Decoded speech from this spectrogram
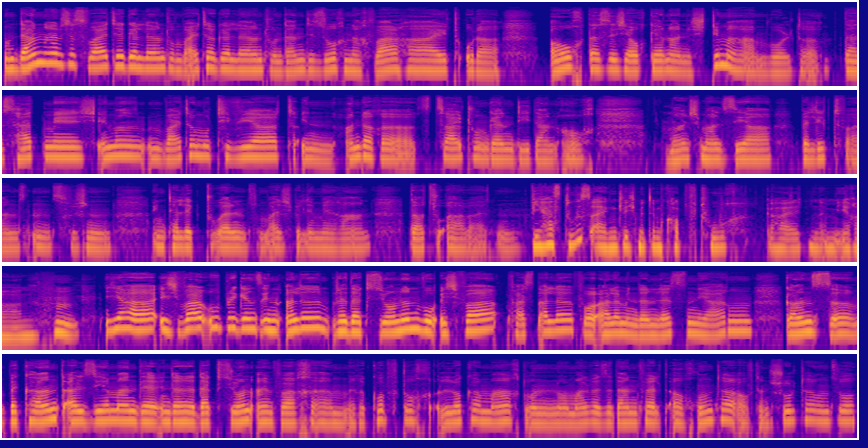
Und dann habe ich es weitergelernt und weitergelernt und dann die Suche nach Wahrheit oder auch, dass ich auch gerne eine Stimme haben wollte. Das hat mich immer weiter motiviert in andere Zeitungen, die dann auch manchmal sehr beliebt waren zwischen Intellektuellen, zum Beispiel im Iran, dort zu arbeiten. Wie hast du es eigentlich mit dem Kopftuch gehalten im Iran? Hm. Ja, ich war übrigens in allen Redaktionen, wo ich war, fast alle, vor allem in den letzten Jahren, ganz äh, bekannt als jemand, der in der Redaktion einfach ähm, ihre Kopftuch locker macht und normalerweise dann fällt auch runter auf den Schulter und so.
